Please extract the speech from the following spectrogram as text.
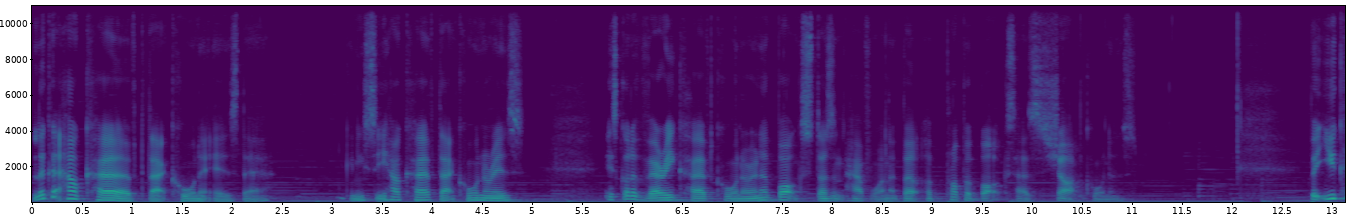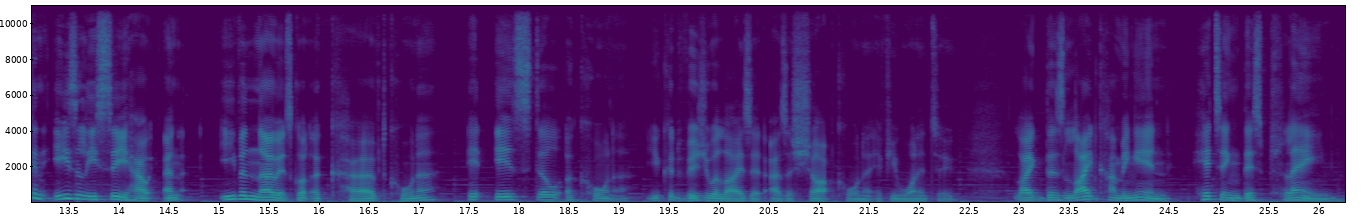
look at how curved that corner is there. Can you see how curved that corner is? It's got a very curved corner and a box doesn't have one, but a proper box has sharp corners. But you can easily see how, and even though it's got a curved corner, it is still a corner. You could visualize it as a sharp corner if you wanted to. Like there's light coming in, hitting this plane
